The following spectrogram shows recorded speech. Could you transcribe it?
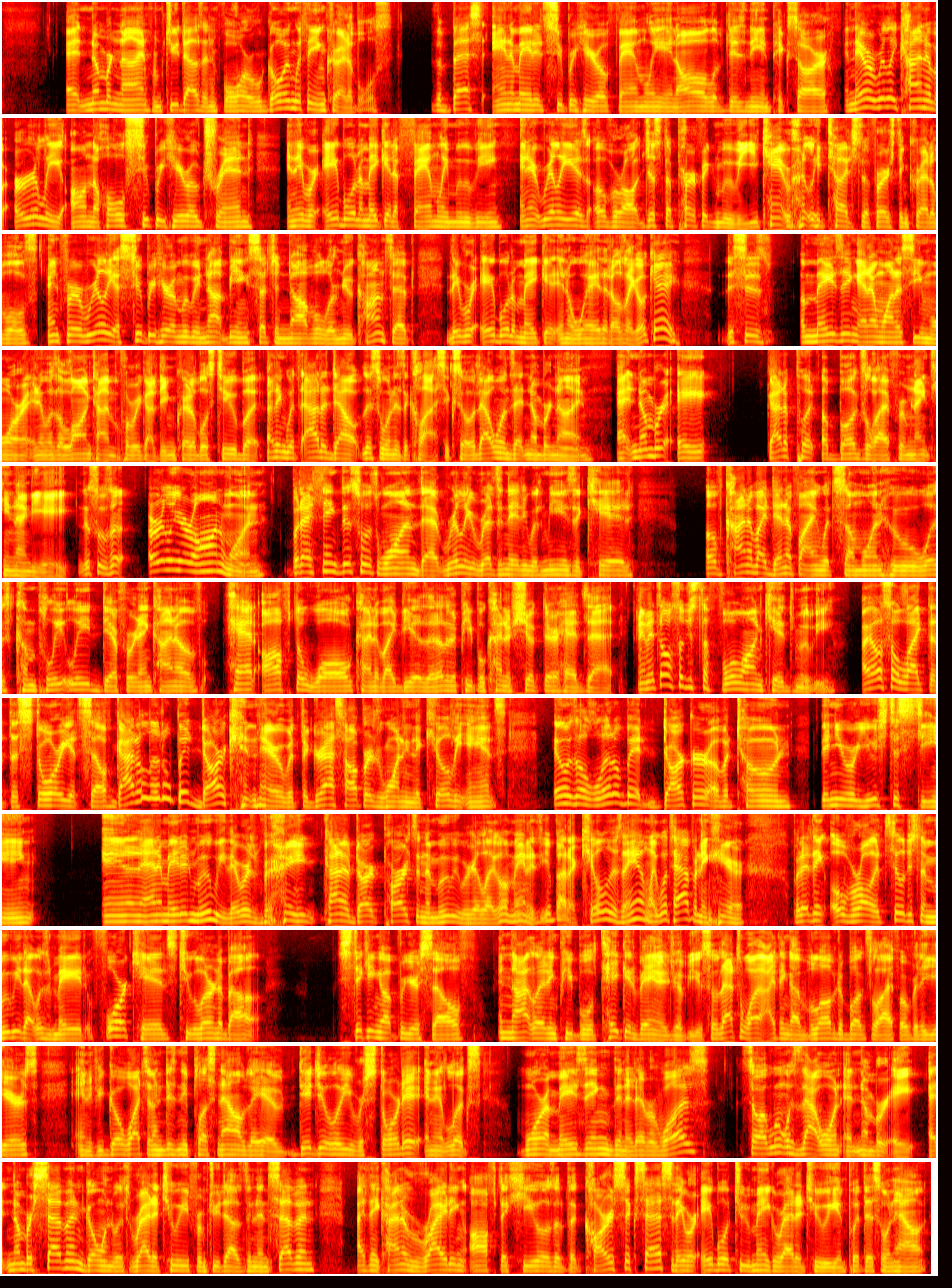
At number nine from 2004, we're going with The Incredibles the best animated superhero family in all of Disney and Pixar. And they were really kind of early on the whole superhero trend. And they were able to make it a family movie. And it really is overall just the perfect movie. You can't really touch the first Incredibles. And for really a superhero movie not being such a novel or new concept, they were able to make it in a way that I was like, okay, this is amazing and I want to see more. And it was a long time before we got The Incredibles 2, but I think without a doubt, this one is a classic. So that one's at number nine. At number eight, got to put A Bug's Life from 1998. This was an earlier on one, but I think this was one that really resonated with me as a kid of kind of identifying with someone who was completely different and kind of had off the wall kind of ideas that other people kind of shook their heads at. And it's also just a full on kids movie. I also like that the story itself got a little bit dark in there with the grasshoppers wanting to kill the ants it was a little bit darker of a tone than you were used to seeing in an animated movie. There was very kind of dark parts in the movie where you're like, "Oh man, is he about to kill this ant? Like, what's happening here?" But I think overall, it's still just a movie that was made for kids to learn about sticking up for yourself and not letting people take advantage of you. So that's why I think I've loved A Bug's Life over the years. And if you go watch it on Disney Plus now, they have digitally restored it and it looks more amazing than it ever was. So I went with that one at number eight. At number seven, going with Ratatouille from 2007. I think kind of riding off the heels of the Cars success, they were able to make Ratatouille and put this one out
